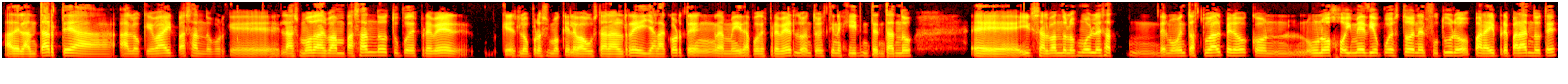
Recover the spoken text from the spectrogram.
adelantarte a, a, lo que va a ir pasando, porque las modas van pasando, tú puedes prever que es lo próximo que le va a gustar al rey y a la corte, en gran medida puedes preverlo, entonces tienes que ir intentando eh, ir salvando los muebles del momento actual, pero con un ojo y medio puesto en el futuro para ir preparándote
